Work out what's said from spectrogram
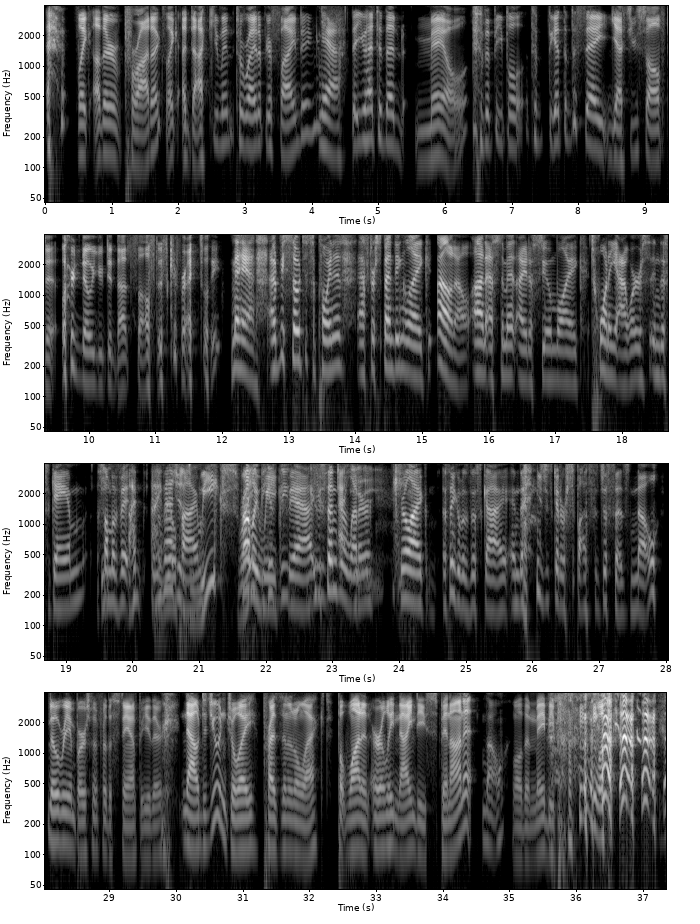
like other products, like a document to write up your findings. Yeah. That you had to then mail to the people to, to get them to say, yes, you solved it, or no, you did not solve this correctly. Man, I'd be so disappointed after spending like, I don't know, on estimate, I'd assume like 20 hours in this game. Some of it I, I in real imagine time. weeks, right? Probably Because weeks, these- yeah. You send your I- letter. You're like, I think it was this guy, and then you just get a response that just says no. No reimbursement for the stamp either. Now, did you enjoy President Elect, but want an early 90s spin on it? No. Well, then maybe. Well,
